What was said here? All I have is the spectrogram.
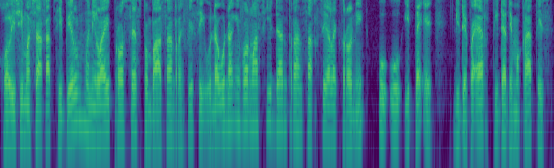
Koalisi Masyarakat Sipil menilai proses pembahasan revisi Undang-Undang Informasi dan Transaksi Elektronik UU ITE di DPR tidak demokratis.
